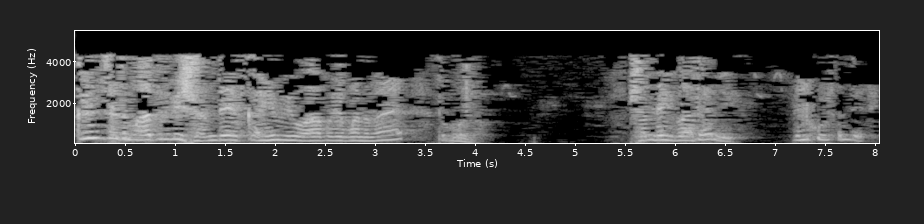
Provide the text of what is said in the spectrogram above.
किंचित मात्र भी संदेह कहीं भी हो आपके मन में तो बोलो। संदेह की बात है नहीं, बिल्कुल संदेह नहीं।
